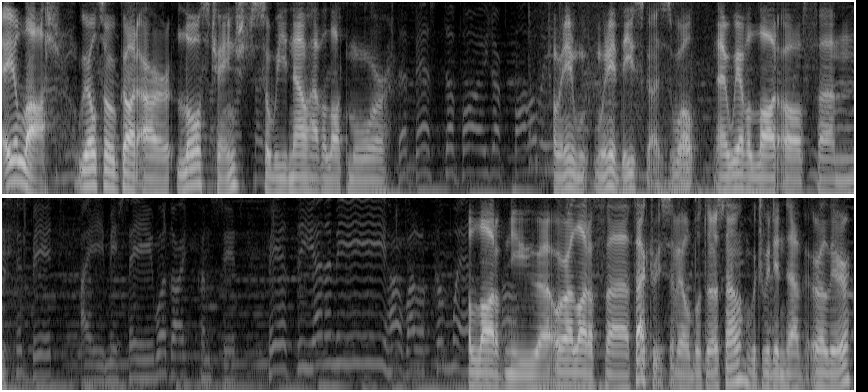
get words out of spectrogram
A lot. We also got our laws changed, so we now have a lot more... Oh, we need, we need these guys as well. Uh, we have a lot of... Um, a lot of new, uh, or a lot of uh, factories available to us now, which we didn't have earlier.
